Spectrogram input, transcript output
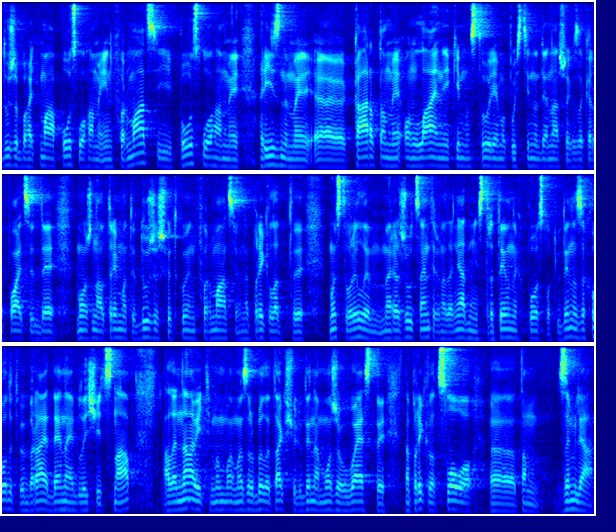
дуже багатьма послугами інформації, послугами, різними е, картами онлайн, які ми створюємо постійно для наших закарпатців, де можна отримати дуже швидку інформацію. Наприклад, е, ми створили мережу центрів надання адміністративних послуг. Людина заходить, вибирає, де найближчий ЦНАП, але навіть ми, ми, ми зробили так, що людина може ввести, наприклад, слово е, там земля.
